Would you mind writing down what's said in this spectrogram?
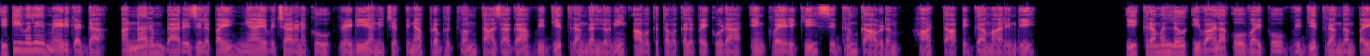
ఇటీవలే మేడిగడ్డ అన్నారం బ్యారేజీలపై న్యాయ విచారణకు రెడీ అని చెప్పిన ప్రభుత్వం తాజాగా విద్యుత్ రంగంలోని అవకతవకలపై కూడా ఎంక్వైరీకి సిద్ధం కావడం హాట్ టాపిక్గా మారింది. ఈ క్రమంలో ఇవాళ ఓవైపు విద్యుత్ రంగంపై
